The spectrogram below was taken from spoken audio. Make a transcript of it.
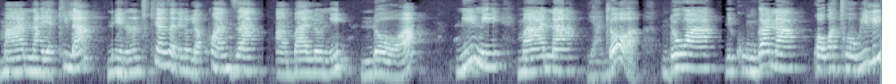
maana ya kila neno, na tukianza neno la kwanza ambalo ni ndoa. Nini maana ya ndoa? Ndoa ni kuungana kwa watu wawili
